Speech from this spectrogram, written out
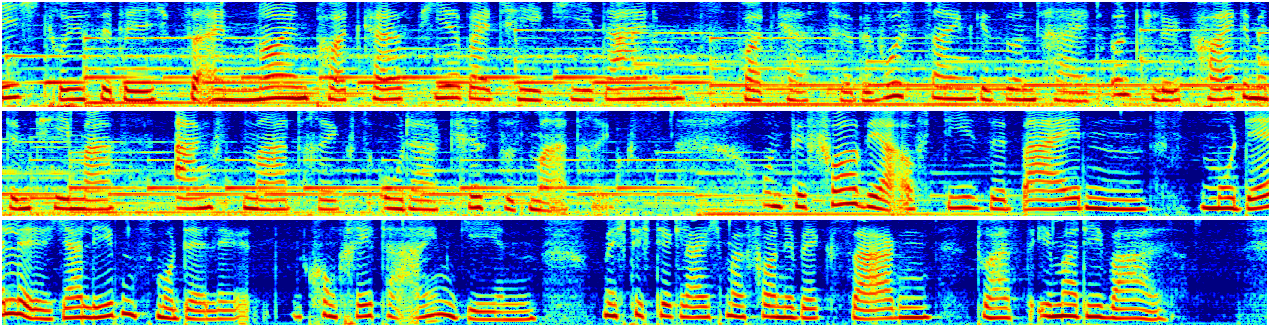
Ich grüße dich zu einem neuen Podcast hier bei Teki, deinem Podcast für Bewusstsein, Gesundheit und Glück. Heute mit dem Thema Angstmatrix oder Christusmatrix. Und bevor wir auf diese beiden Modelle, ja Lebensmodelle konkreter eingehen, möchte ich dir gleich mal vorneweg sagen, du hast immer die Wahl.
